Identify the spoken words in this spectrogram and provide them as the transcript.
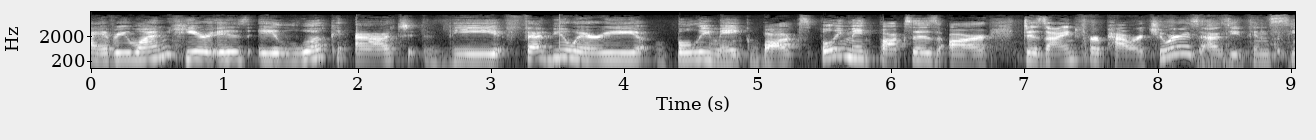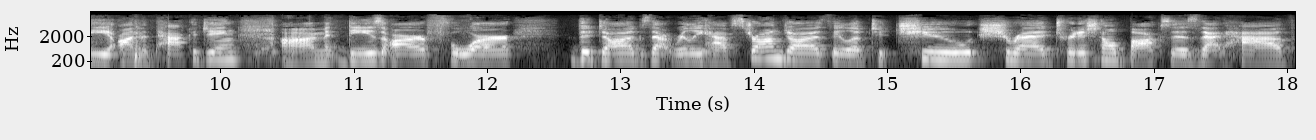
Hi everyone, here is a look at the February Bullymake box. Bullymake boxes are designed for power chewers as you can see on the packaging. Um, these are for the dogs that really have strong jaws. They love to chew, shred. Traditional boxes that have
